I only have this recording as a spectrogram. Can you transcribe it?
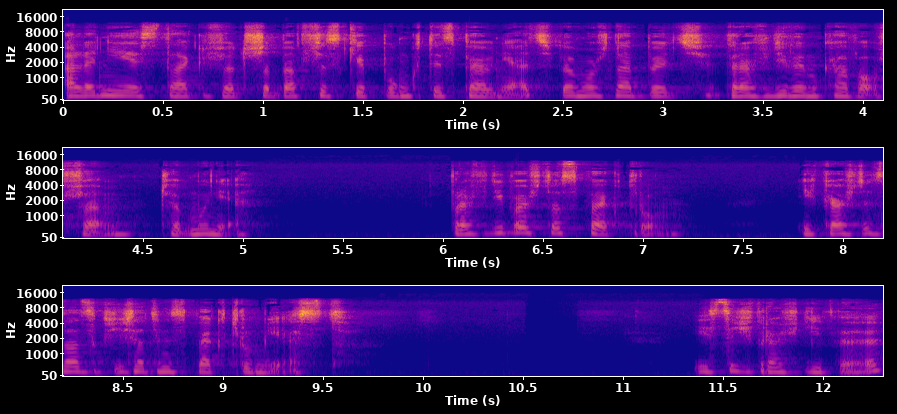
Ale nie jest tak, że trzeba wszystkie punkty spełniać, bo można być wrażliwym kawoszem. Czemu nie? Wrażliwość to spektrum i każdy z nas gdzieś na tym spektrum jest. Jesteś wrażliwy,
